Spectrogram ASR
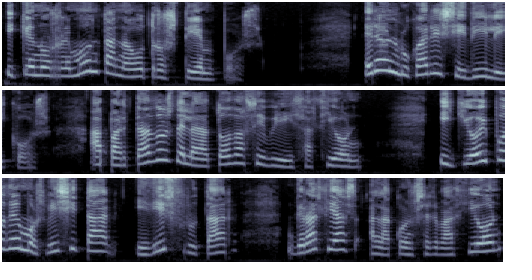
y que nos remontan a otros tiempos. Eran lugares idílicos, apartados de la toda civilización, y que hoy podemos visitar y disfrutar gracias a la conservación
